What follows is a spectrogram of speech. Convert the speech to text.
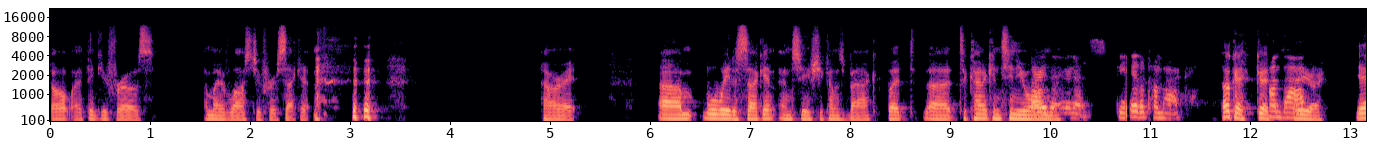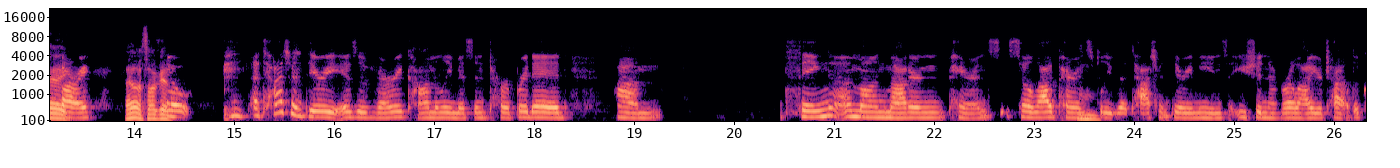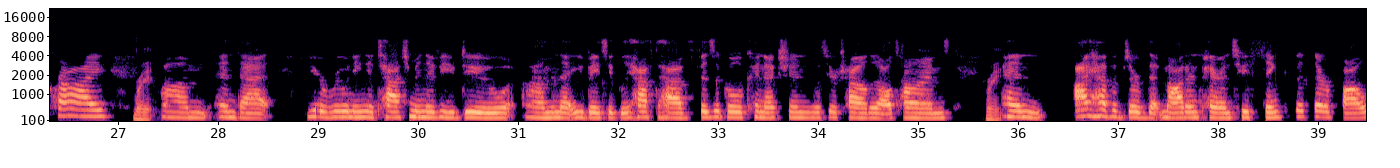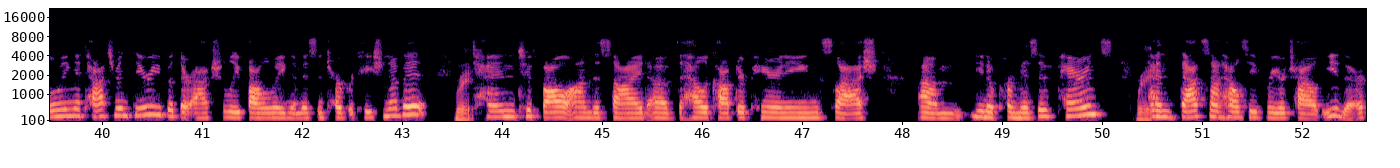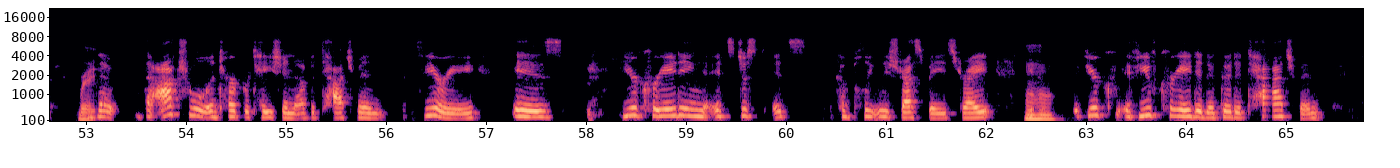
Oh i think you froze. I might have lost you for a second All right. Um, we'll wait a second and see if she comes back. But uh, to kind of continue Sorry, on. the internet's it'll come back. Okay, good. I'm back. There you are. Yay. Sorry. Oh, it's all good. So, attachment theory is a very commonly misinterpreted um, thing among modern parents. So, a lot of parents mm-hmm. believe that attachment theory means that you should never allow your child to cry, right? Um, and that you're ruining attachment if you do, um, and that you basically have to have physical connection with your child at all times. Right. And I have observed that modern parents who think that they're following attachment theory, but they're actually following a misinterpretation of it, right. tend to fall on the side of the helicopter parenting slash, um, you know, permissive parents, right. and that's not healthy for your child either. Right. The the actual interpretation of attachment theory is you're creating it's just it's completely stress based right mm-hmm. if you're if you've created a good attachment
